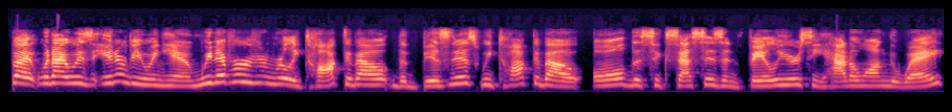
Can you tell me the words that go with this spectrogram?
But when I was interviewing him, we never even really talked about the business. We talked about all the successes and failures he had along the way.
